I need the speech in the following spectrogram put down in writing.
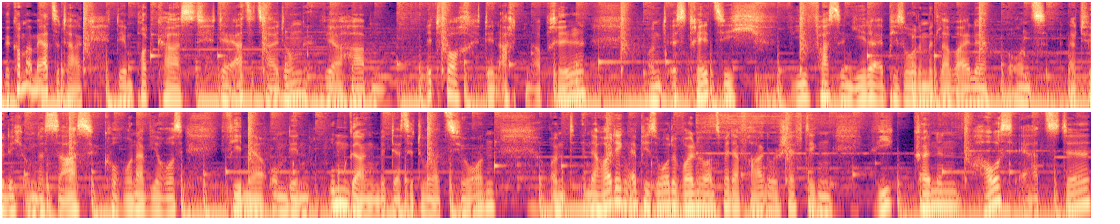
Willkommen am Ärztetag, dem Podcast der Ärztezeitung. Wir haben Mittwoch, den 8. April und es dreht sich wie fast in jeder Episode mittlerweile bei uns natürlich um das SARS-Coronavirus, vielmehr um den Umgang mit der Situation. Und in der heutigen Episode wollen wir uns mit der Frage beschäftigen, wie können Hausärzte,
